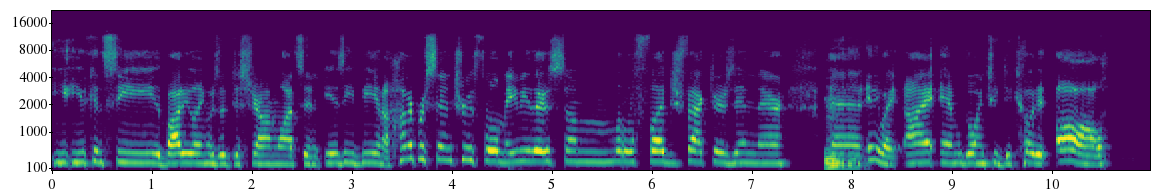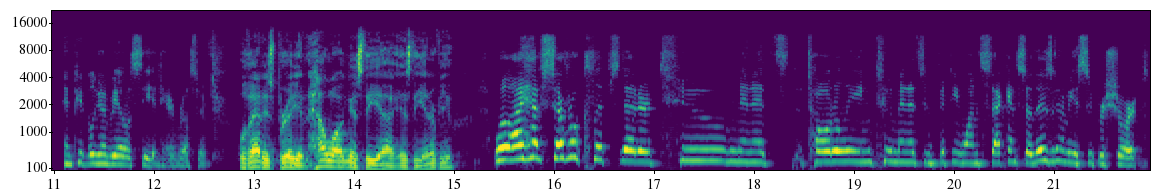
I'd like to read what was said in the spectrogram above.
you, you can see the body language of Deshaun Watson. Is he being hundred percent truthful? Maybe there's some little fudge factors in there. Mhm. And anyway, I am going to decode it all, and people are going to be able to see it here real soon. Well, that is brilliant. How long is the uh, is the interview? Well, I have several clips that are two minutes, totaling two minutes and 51 seconds. So this is going to be a super short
